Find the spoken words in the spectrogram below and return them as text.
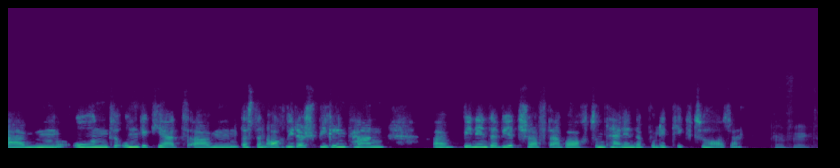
ähm, und umgekehrt ähm, das dann auch widerspiegeln kann. Äh, bin in der Wirtschaft, aber auch zum Teil in der Politik zu Hause. Perfekt.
